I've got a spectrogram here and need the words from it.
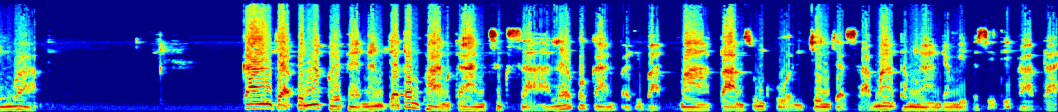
ถึงว่า การจะเป็นนักเผยแผ่นั้นจะต้องผ่านการศึกษาแล้วก็การปฏิบัติมาตามสมควร จึงจะสามารถทำงานอย่างมีประสิทธิภาพได้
